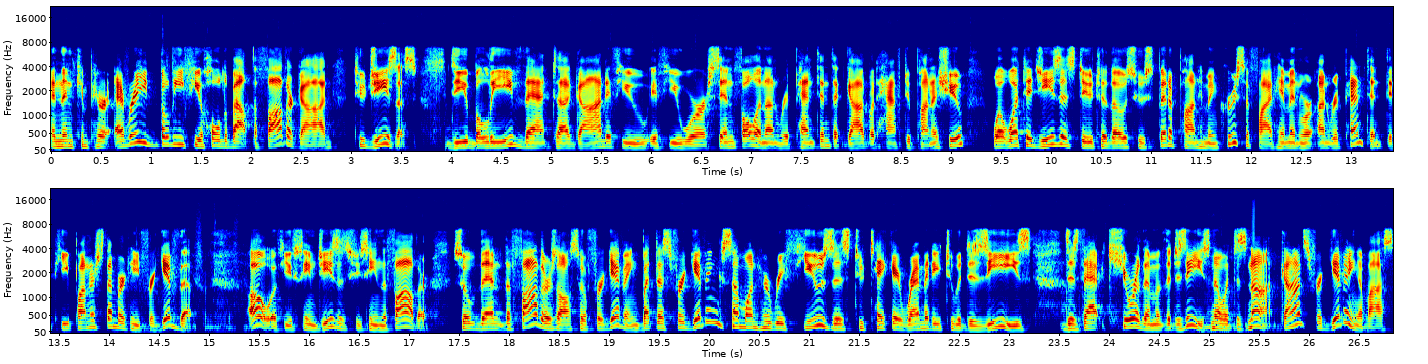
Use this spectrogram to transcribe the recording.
And then compare every belief you hold about the Father God to Jesus. Do you believe that uh, God, if you if you were sinful and unrepentant, that God would have to punish you? Well, what did Jesus do to those who spit upon him and crucified him and were unrepentant? Did he punish them or did he forgive them? Oh, if you've seen Jesus, you've seen the Father. So then the Father is also forgiving. But does forgiving someone who refuses to take a remedy to a disease, does that cure them of the disease? No, it does not. God's forgiving of us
